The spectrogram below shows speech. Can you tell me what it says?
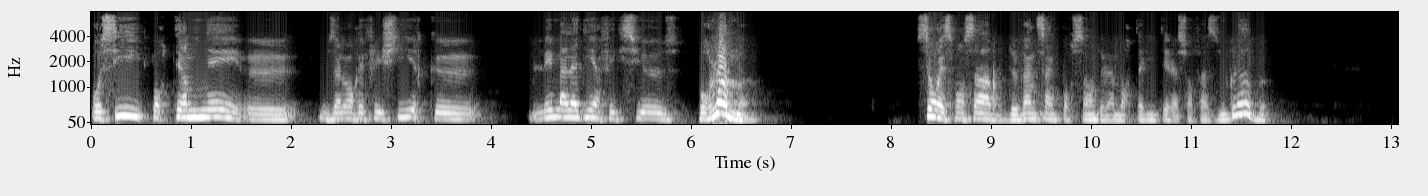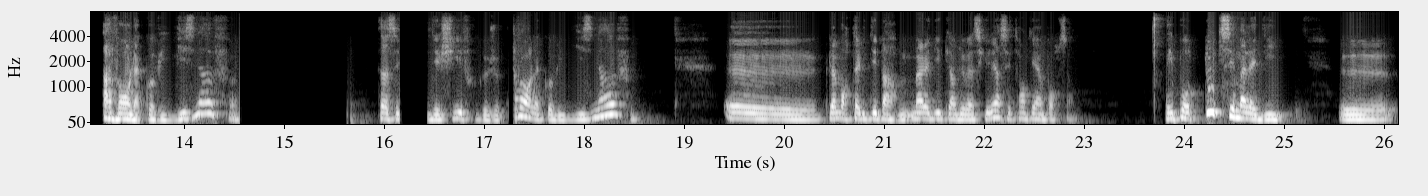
Aussi, pour terminer, nous allons réfléchir que les maladies infectieuses pour l'homme sont responsables de 25% de la mortalité à la surface du globe avant la Covid-19. Ça, c'est des chiffres que je prends la Covid-19. Euh, la mortalité par maladie cardiovasculaire, c'est 31%. Et pour toutes ces maladies, euh,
